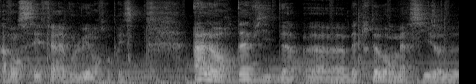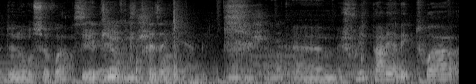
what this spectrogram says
avancer, faire évoluer l'entreprise. Alors David, ben, tout d'abord merci de nous recevoir, c'est Et bienvenue chez très agréable. Euh, je voulais parler avec toi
